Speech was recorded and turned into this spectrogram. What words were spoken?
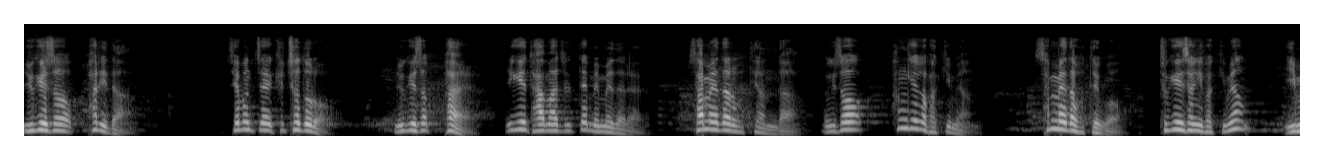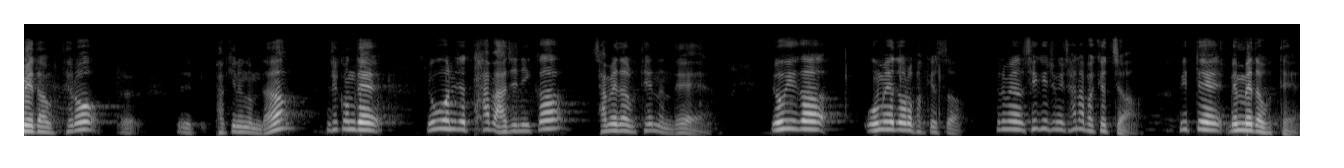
6에서 8이다. 세 번째 교차 도로 6에서 8. 이게 다 맞을 때 몇 메다를? 3m로 후퇴한다. 여기서 한 개가 바뀌면 3m 후퇴고 두 개 이상이 바뀌면 2m 후퇴로 어, 바뀌는 겁니다. 그런데 요거는 이제 다 맞으니까 4m 후퇴했는데 여기가 5m로 바뀌었어. 그러면 세 개 중에 하나 바뀌었죠. 이때 몇 m 후퇴?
